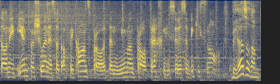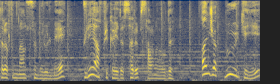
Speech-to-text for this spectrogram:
daar net een persoon is wat Afrikaans praat en niemand praat terug nie. So dis 'n bietjie snaaks. Beyaz adam tarafından sömürülmeye Güney Afrika'yı da sarıp sarmaladı. Ancak bu ülkeyi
